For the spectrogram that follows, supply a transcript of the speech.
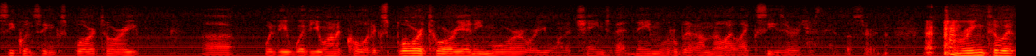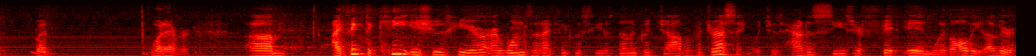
sequencing exploratory, uh, whether you, whether you want to call it exploratory anymore or you want to change that name a little bit. I don't know. I like CSER; it just has a certain ring to it, but whatever. Um, I think the key issues here are ones that I think Lucia has done a good job of addressing, which is how does CSER fit in with all the other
